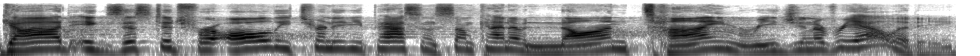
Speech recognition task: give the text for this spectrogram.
God existed for all eternity past in some kind of non time region of reality.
